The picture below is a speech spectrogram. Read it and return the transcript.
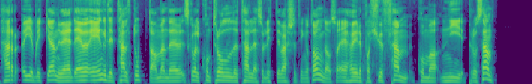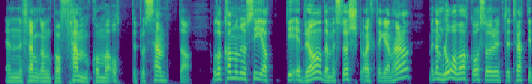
per øyeblikket Nå er det jo egentlig telt opp, da, men det skal vel kontrolltelles og litt diverse ting og tang, da. Så er Høyre på 25,9% En fremgang på 5,8 da. Og da kan man jo si at de er bra, de er størst og alt det greiene her, da. Men de lover også rundt 30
